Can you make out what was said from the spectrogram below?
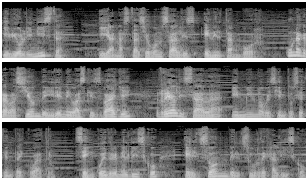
y violinista, y Anastasio González en el tambor. Una grabación de Irene Vázquez Valle, realizada en 1974. Se encuentra en el disco el son del sur de Jalisco.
